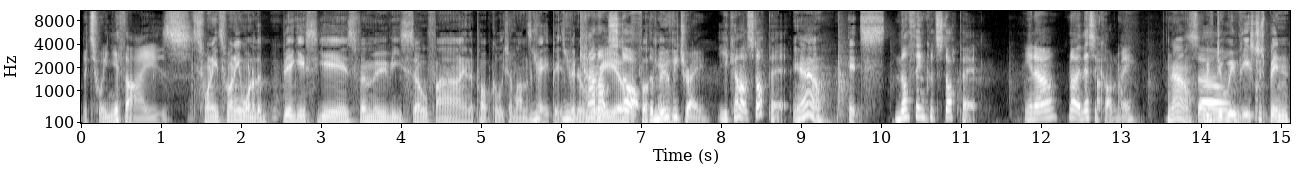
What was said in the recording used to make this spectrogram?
between your thighs. 2020, one of the biggest years for movies so far in the pop culture landscape. It's you been a cannot real stop fucking... the movie train. You can't stop it. Yeah, it's Nothing could stop it. You know, not in this economy. no. So- We've, we've, it's just been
